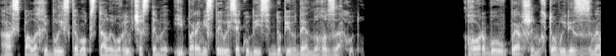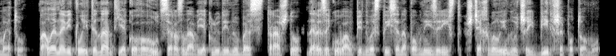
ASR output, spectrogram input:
а спалахи блискавок стали уривчастими і перемістилися кудись до південного заходу. Гор був першим, хто виліз з намету, але навіть лейтенант, якого Гуцер знав як людину безстрашну, не ризикував підвестися на повний зріст ще хвилину чи більше по тому,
